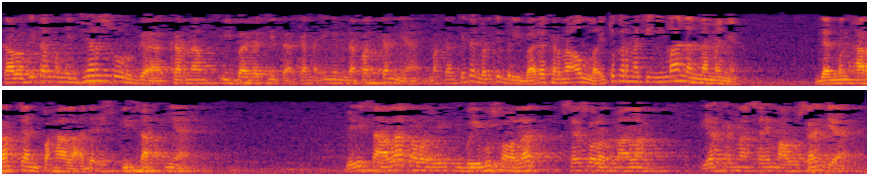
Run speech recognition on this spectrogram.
kalau kita mengejar surga karena ibadah kita, karena ingin mendapatkannya, maka kita berarti beribadah karena Allah. Itu karena keimanan namanya. Dan mengharapkan pahala, ada istisabnya. Jadi salah kalau ibu-ibu sholat, saya sholat malam. Ya karena saya mau saja.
